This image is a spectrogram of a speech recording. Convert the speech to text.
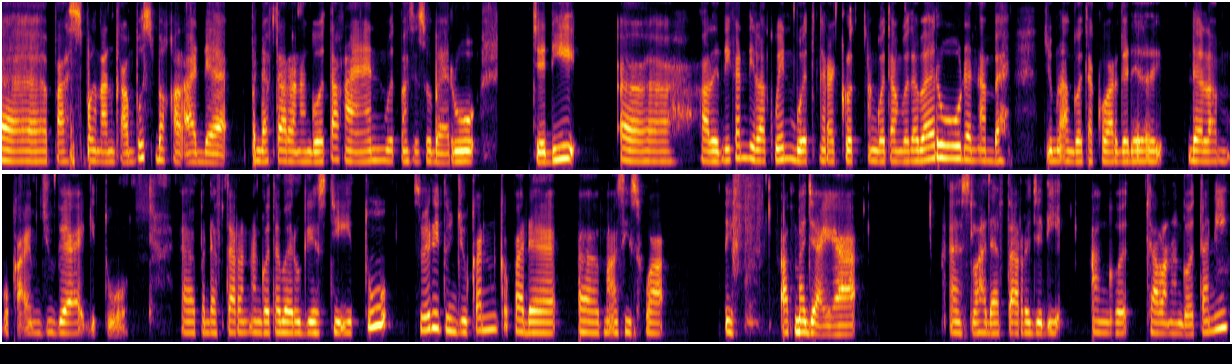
eee, pas pengenalan kampus bakal ada pendaftaran anggota kan buat mahasiswa baru. Jadi, eee, hal ini kan dilakuin buat ngerekrut anggota-anggota baru dan nambah jumlah anggota keluarga dari dalam UKM juga gitu. Eee, pendaftaran anggota baru GSJ itu sebenarnya ditunjukkan kepada, eee, mahasiswa aktif Atmajaya. Eee, setelah daftar jadi anggo calon anggota nih,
